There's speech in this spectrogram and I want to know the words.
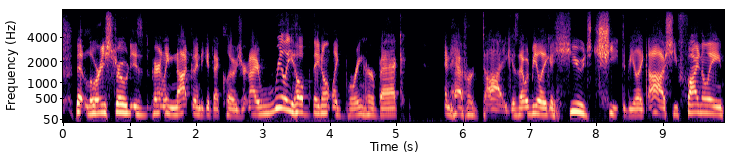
that Laurie Strode is apparently not going to get that closure, and I really hope they don't like bring her back and have her die because that would be like a huge cheat to be like, ah, she finally,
